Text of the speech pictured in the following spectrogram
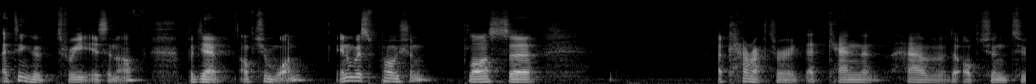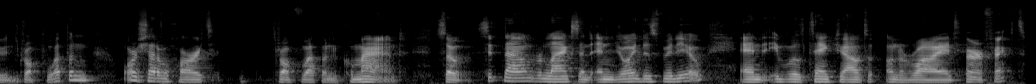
I think 3 is enough. But yeah, option 1, Invis Potion plus uh, a character that can have the option to drop weapon or Shadowheart drop weapon command. So sit down, relax and enjoy this video and it will take you out on a ride. Perfect.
